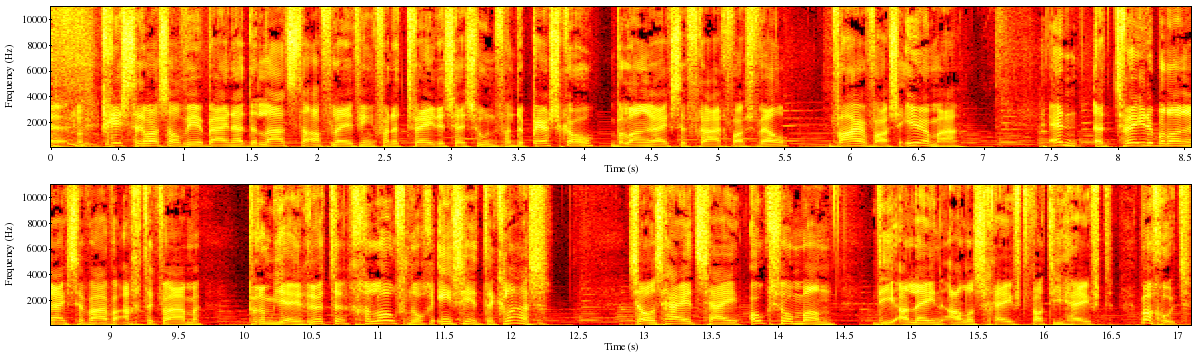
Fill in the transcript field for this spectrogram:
Gisteren was alweer bijna de laatste aflevering van het tweede seizoen van de Persco. Belangrijkste vraag was wel, waar was Irma? En het tweede belangrijkste waar we achter kwamen... premier Rutte gelooft nog in Sinterklaas. Zoals hij het zei, ook zo'n man die alleen alles geeft wat hij heeft. Maar goed,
